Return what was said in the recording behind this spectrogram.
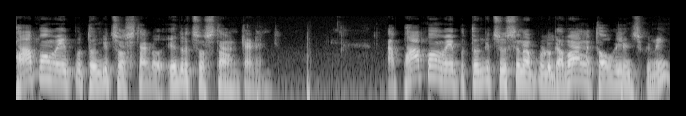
పాపం వైపు తొంగి చూస్తాడో ఎదురు చూస్తూ ఉంటాడంట ఆ పాపం వైపు తొంగి చూసినప్పుడు గబాలను కౌగిలించుకుని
